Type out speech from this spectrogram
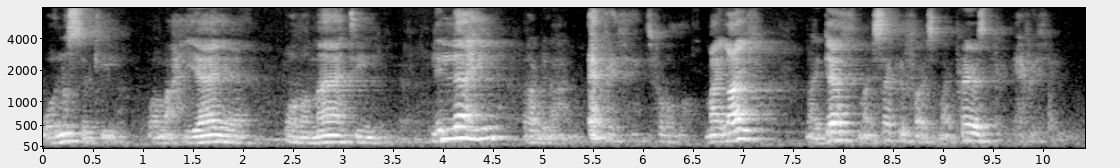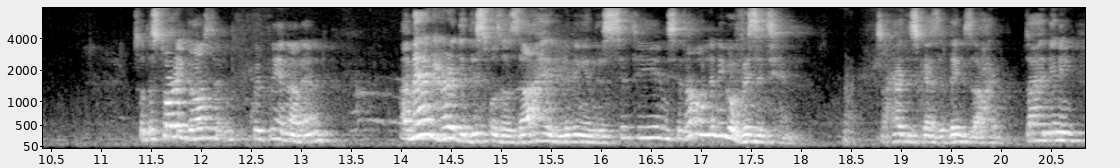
ونسكي ومحياي ومماتي لله رب العالمين. Everything is for Allah. My life, my death, my sacrifice, my prayers, everything. So the story goes quickly and I'll end. A man heard that this was a Zahid living in this city and he said, Oh, let me go visit him. So I heard this guy's a big Zahid. Zahid meaning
